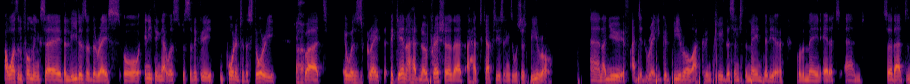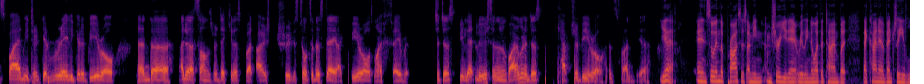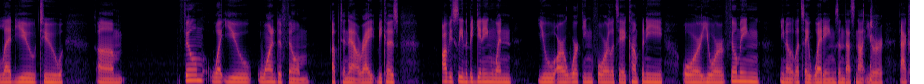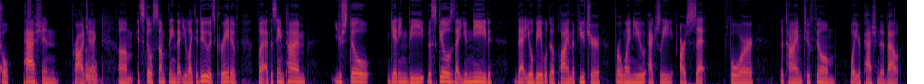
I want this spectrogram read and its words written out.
I wasn't filming, say, the leaders of the race or anything that was specifically important to the story, Uh-huh. but it was great. Again, I had no pressure that I had to capture these things. It was just B-roll. And I knew if I did really good B-roll, I could include this into the main video or the main edit. And so that inspired me to get really good at B-roll. And uh, I know that sounds ridiculous, but I truly, still to this day, like B-roll is my favorite. To just be let loose in an environment and just capture B-roll. It's fun. Yeah. Yeah. And so in the process, I mean, I'm sure you didn't really know at the time, but that kind of eventually led you to um, film what you wanted to film up to now, right? Because obviously, in the beginning, when you are working for, let's say, a company or you're filming, you know, let's say weddings, and that's not your actual passion project, um, it's still something that you like to do. It's creative, but at the same time, you're still getting the the skills that you need that you'll be able to apply in the future for when you actually are set for the time to film what you're passionate about.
